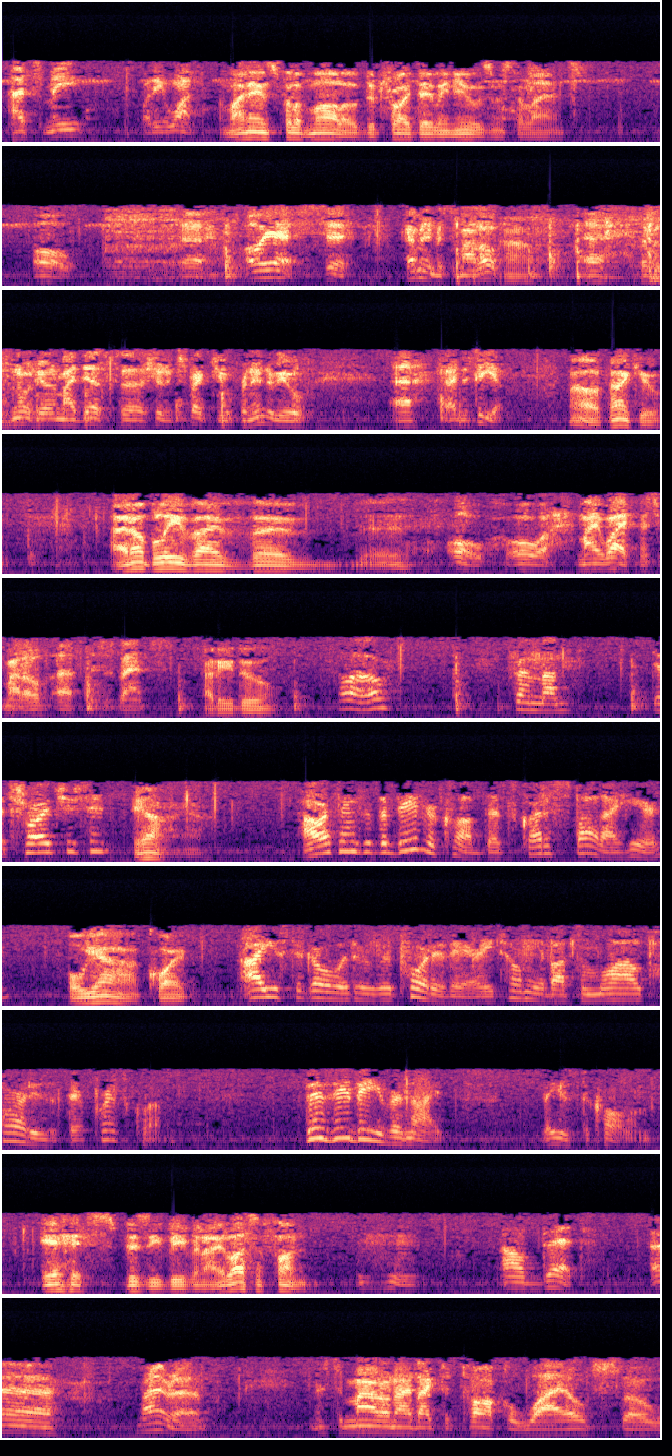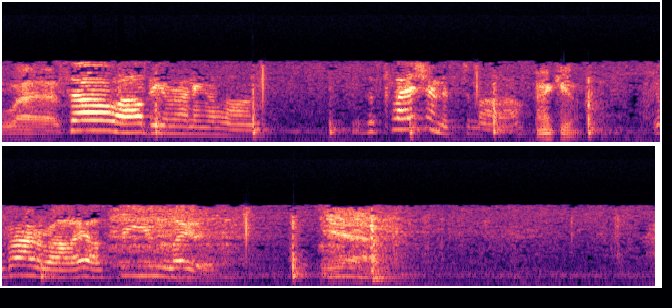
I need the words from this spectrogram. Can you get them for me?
that's me. What do you want? My name's Philip Marlowe, Detroit Daily News, Mr. Lance. Oh. Uh, oh, yes. Uh, come in, Mr. Marlowe. Oh. Uh, there was a note here on my desk. Uh, should expect you for an interview. Uh, glad to see you. Oh, thank you. I don't believe I've, uh, uh Oh, oh, uh, my wife, Mr. Marlowe, uh, Mrs. Vance. how do you do? Hello. From, um, Detroit, you said? Yeah, yeah. How are things at the Beaver Club? That's quite a spot, I hear. Oh, yeah, quite. I used to go with a reporter there. He told me about some wild parties at their press club. Busy Beaver Nights, they used to call them. Yes, busy beaver night. Lots of fun. hmm I'll bet. Uh, Myra, Mr. Marlowe and I'd like to talk a while, so, uh, So I'll be running along. It was a pleasure, Mr. Marlowe. Thank you. Goodbye, Raleigh. I'll see you later. yeah.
